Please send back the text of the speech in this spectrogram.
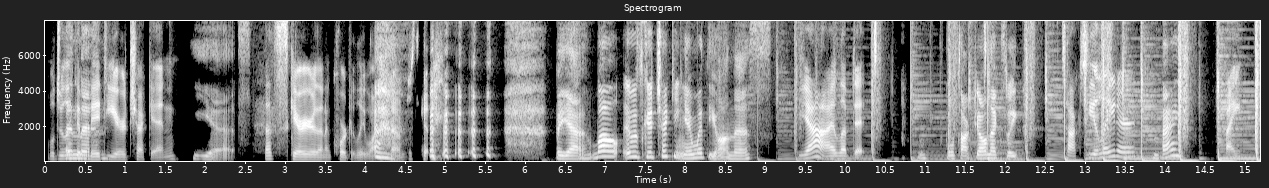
We'll do like And a then- mid-year check-in. Yes. That's scarier than a quarterly one. No, I'm just kidding. but yeah, well, it was good checking in with you on this. Yeah, I loved it. We'll talk to y'all next week. Talk to you later. Bye. Bye.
